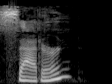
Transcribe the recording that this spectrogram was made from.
Saturn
